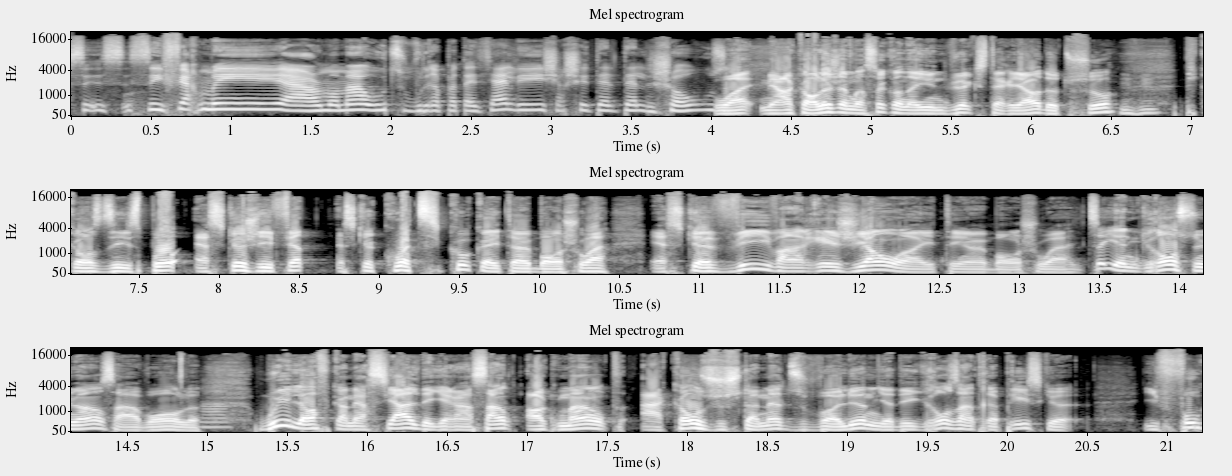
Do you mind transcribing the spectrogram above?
c'est- fermé à un moment où tu voudrais peut-être y aller, chercher telle, telle chose. Ouais, mais encore là, j'aimerais ça qu'on ait une vue extérieure de tout ça, Mhm. puis qu'on se dise pas, est-ce que j'ai fait, est-ce que Quaticook a été un bon choix? Est-ce que vivre en région a été un bon choix? Tu sais, il y a une grosse nuance à avoir, là. Ah. Oui, l'offre commerciale des grands centres augmente à cause justement du volume. Il y a des grosses entreprises que il faut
